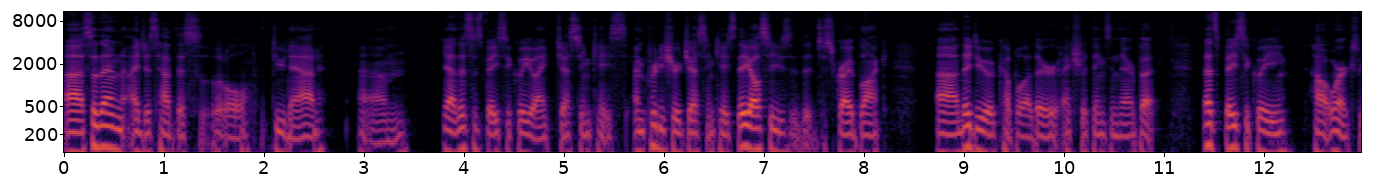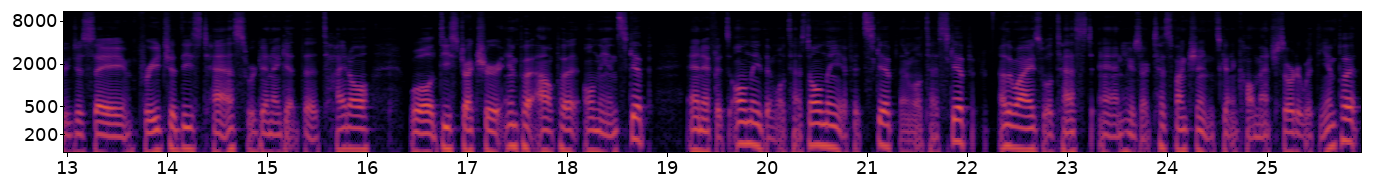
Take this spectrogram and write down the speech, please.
Uh, so then I just have this little doodad. Um, yeah, this is basically like jest-in-case. I'm pretty sure jest-in-case. They also use the describe block. Uh, they do a couple other extra things in there, but that's basically how it works. We just say for each of these tests, we're going to get the title. We'll destructure input, output only in skip. And if it's only, then we'll test only. If it's skip, then we'll test skip. Otherwise, we'll test, and here's our test function. It's going to call match sorter with the input,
